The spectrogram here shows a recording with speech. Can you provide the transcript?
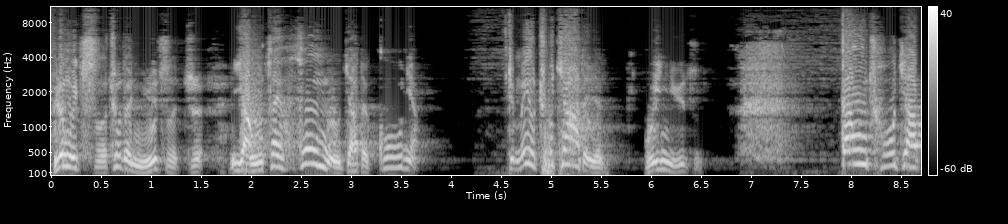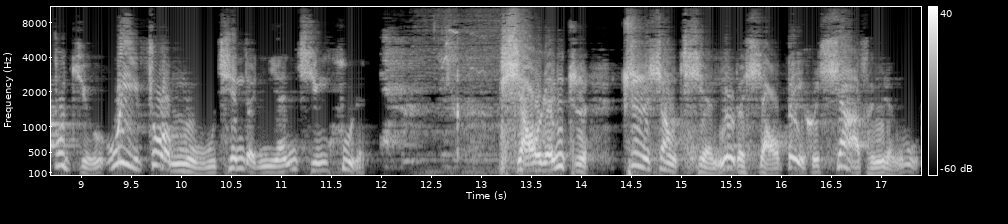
认为此处的女子指养在父母家的姑娘。就没有出嫁的人为女子，刚出家不久未做母亲的年轻妇人，小人指志向浅陋的小辈和下层人物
